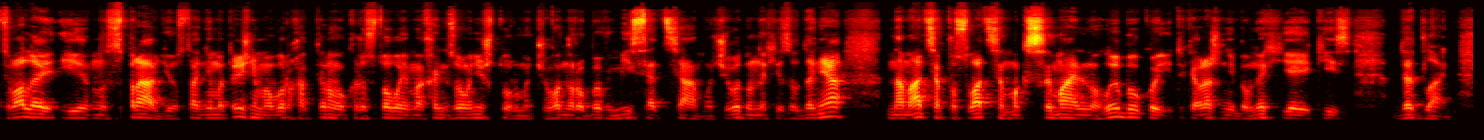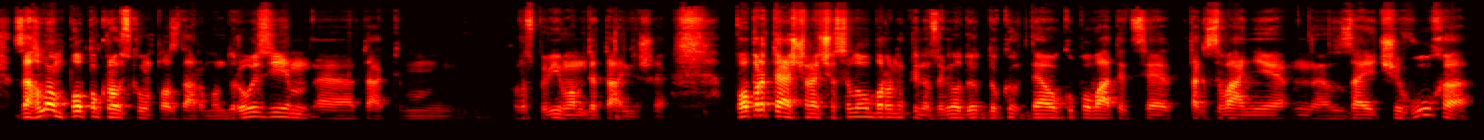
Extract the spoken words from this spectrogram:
Відпрацювали, і ну, справді останніми тижнями ворог активно використовує механізовані штурми, чого не робив місяцями. Очевидно, у них є завдання намагатися просуватися максимально глибоко, і таке враження, ніби в них є якийсь дедлайн. Загалом по Покровському плацдарму, друзі, е, так. Розповім вам детальніше. Попри те, що наші сили оборони України зуміли деокупувати це так звані м, заячі вуха,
